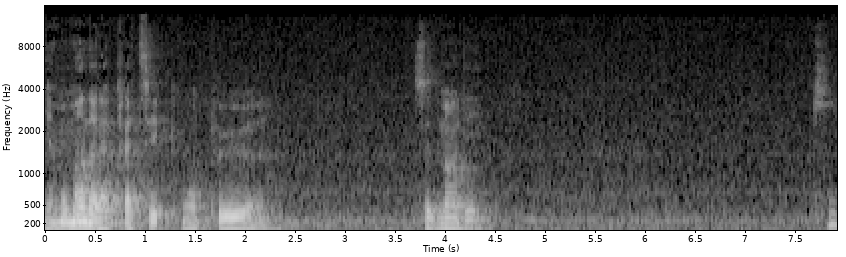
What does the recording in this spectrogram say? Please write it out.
Il y a un moment dans la pratique où on peut euh, se demander qui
